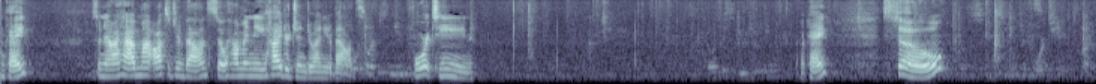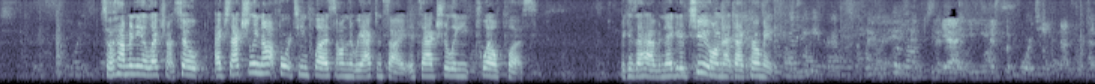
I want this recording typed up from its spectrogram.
Okay. So now I have my oxygen balance. So how many hydrogen do I need to balance? 14. Okay. So, so how many electrons? So it's actually not 14 plus on the reactant side. It's actually 12 plus. Because I have a negative 2 on that dichromate. Yeah, you you just put fourteen, not fourteen.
